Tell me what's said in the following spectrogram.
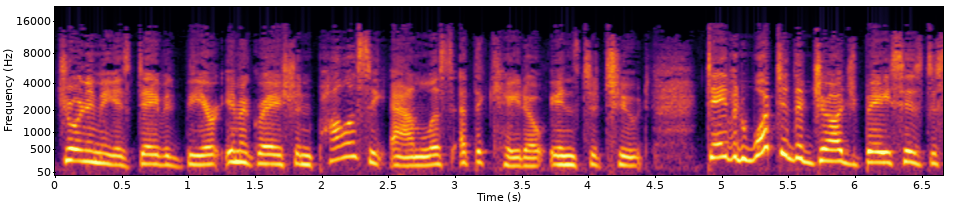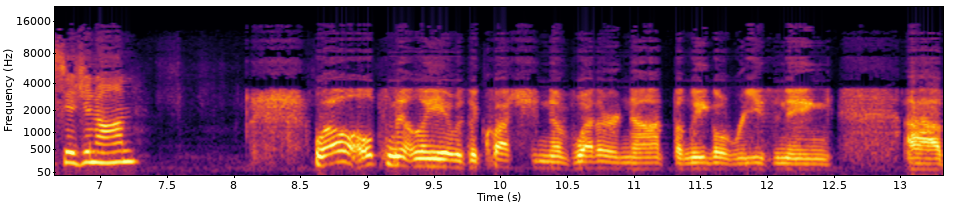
Joining me is David Bier, immigration policy analyst at the Cato Institute. David, what did the judge base his decision on? Well, ultimately, it was a question of whether or not the legal reasoning uh,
